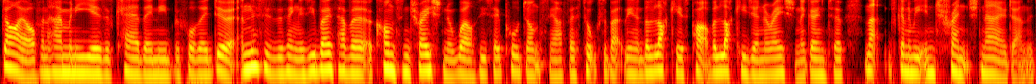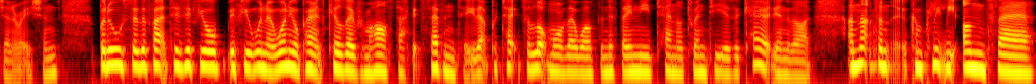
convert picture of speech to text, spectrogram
die of and how many years of care they need before they do it. And this is the thing: is you both have a, a concentration of wealth. You say Paul Johnson, IFS talks about you know the luckiest part of a lucky generation are going to, and that's going to be entrenched now down the generations. But also the fact is, if you're if you, you know one of your parents kills over from a heart attack at seventy, that protects a lot more of their wealth than if they need ten or twenty years of care at the end of their life. And that's an, a completely unfair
